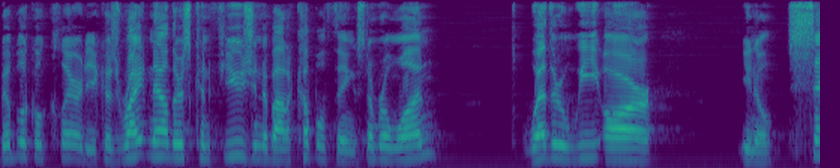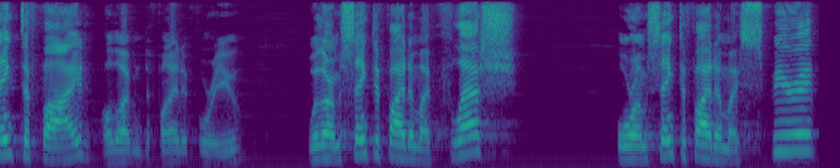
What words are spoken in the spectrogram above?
biblical clarity because right now there's confusion about a couple things. Number one, whether we are, you know, sanctified, although I haven't defined it for you, whether I'm sanctified in my flesh or I'm sanctified in my spirit,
